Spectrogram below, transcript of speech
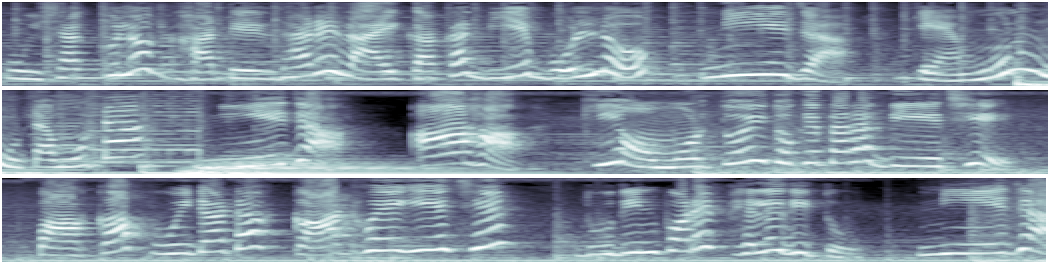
পুঁইশাকগুলো ঘাটের ধারে রায় কাকা দিয়ে বলল, নিয়ে যা, কেমন মোটা মোটা? নিয়ে যা? আহা, কি অমর্তই তোকে তারা দিয়েছে। পাকা পুইডাটা কাঠ হয়ে গিয়েছে, দুদিন পরে ফেলে দিত। নিয়ে যা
